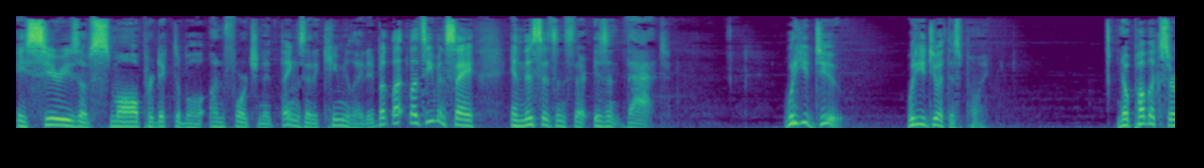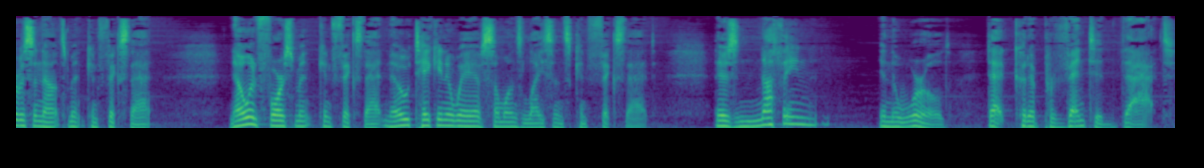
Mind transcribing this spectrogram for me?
a series of small, predictable, unfortunate things that accumulated. But let, let's even say in this instance there isn't that. What do you do? What do you do at this point? No public service announcement can fix that. No enforcement can fix that. No taking away of someone's license can fix that. There's nothing in the world that could have prevented that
